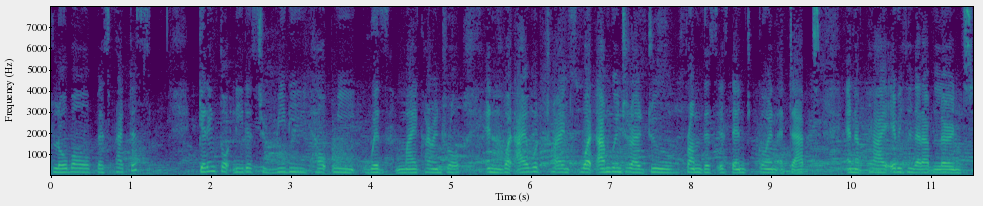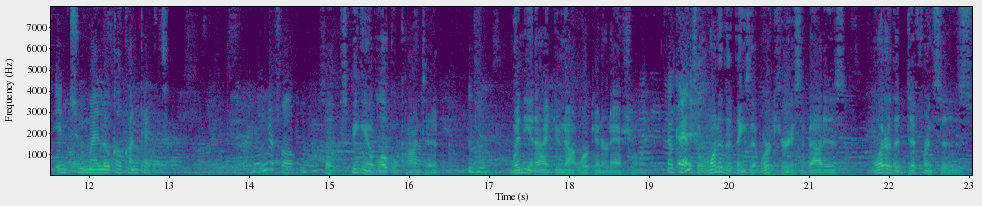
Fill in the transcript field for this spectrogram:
global best practice getting thought leaders to really help me with my current role and what I would try and what I'm going to try to do from this is then to go and adapt and apply everything that I've learned into my local context. Wonderful. So speaking of local content, mm-hmm. Wendy and I do not work internationally. Okay. So one of the things that we're curious about is what are the differences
